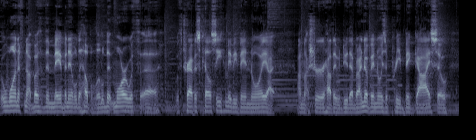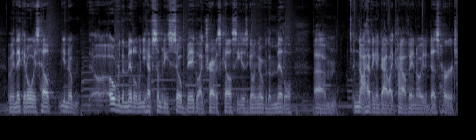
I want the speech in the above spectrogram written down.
one, if not both of them, may have been able to help a little bit more with uh, with Travis Kelce, maybe Van Noy. I, I'm not sure how they would do that, but I know Van Noy's a pretty big guy, so I mean they could always help. You know, over the middle when you have somebody so big like Travis Kelce is going over the middle. Um, not having a guy like Kyle Van Noy it does hurt.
